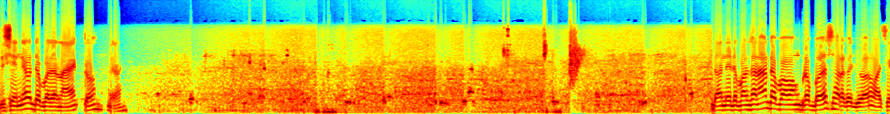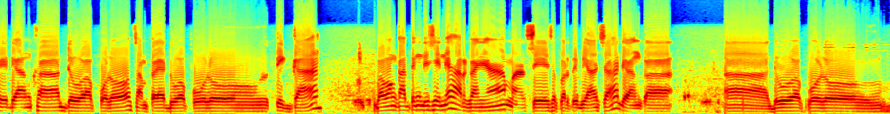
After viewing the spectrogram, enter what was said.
di sini udah pada naik tuh ya. Dan di depan sana ada bawang brebes harga jual masih di angka 20 sampai 23 bawang cutting di sini harganya masih seperti biasa di angka uh, 20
